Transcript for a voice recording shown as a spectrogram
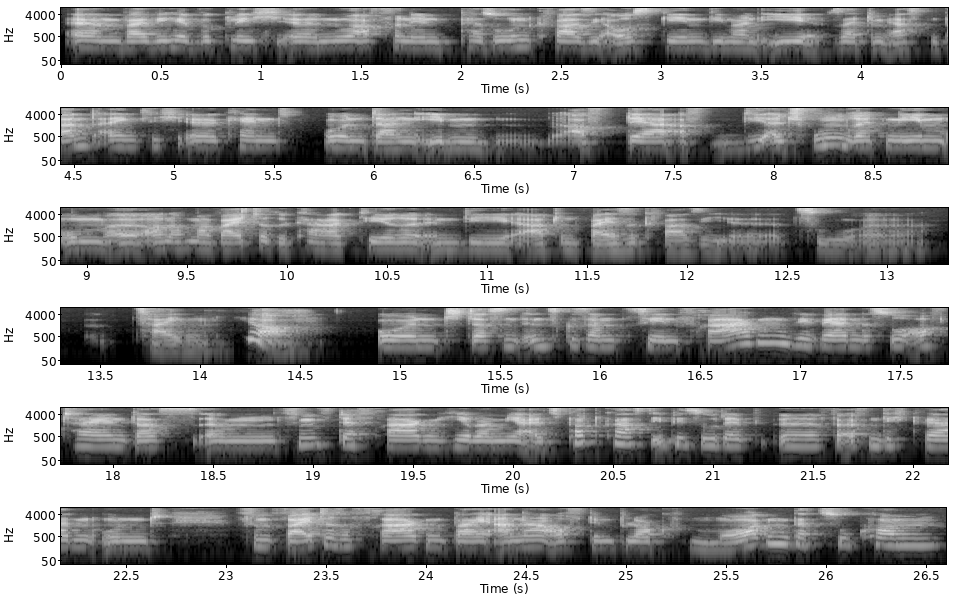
ähm, weil wir hier wirklich äh, nur von den Personen quasi ausgehen, die man eh seit dem ersten Band eigentlich äh, kennt und dann eben auf der auf die als Sprungbrett nehmen, um äh, auch nochmal weitere Charaktere in die Art und Weise quasi äh, zu äh, zeigen. Ja, und das sind insgesamt zehn Fragen. Wir werden es so aufteilen, dass ähm, fünf der Fragen hier bei mir als Podcast-Episode äh, veröffentlicht werden und fünf weitere Fragen bei Anna auf dem Blog morgen dazukommen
